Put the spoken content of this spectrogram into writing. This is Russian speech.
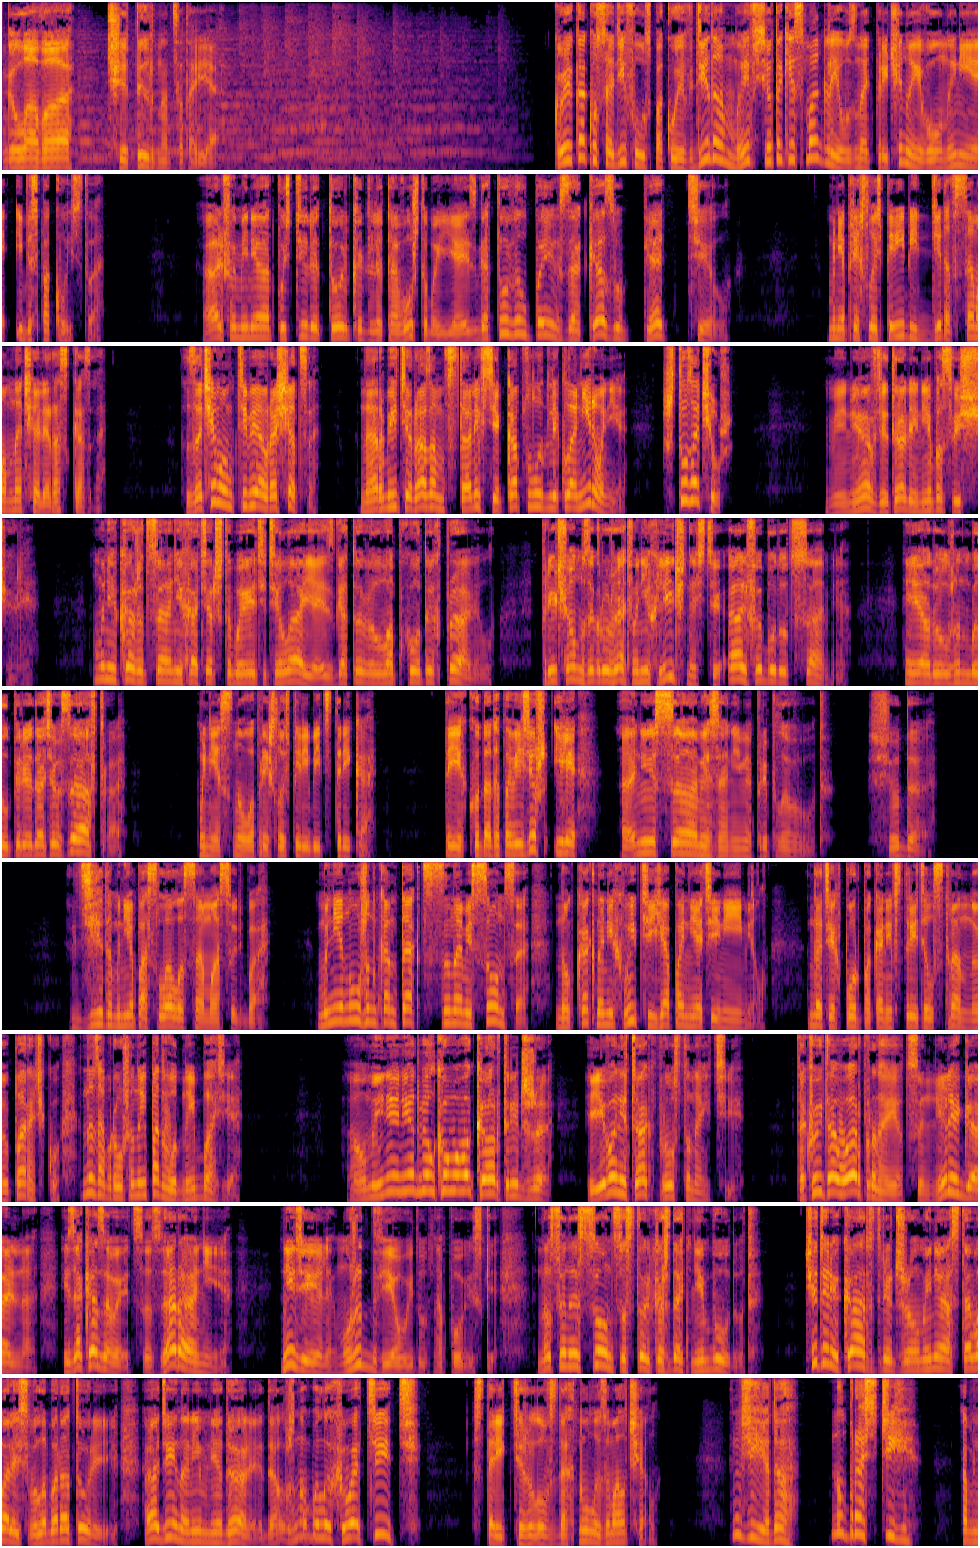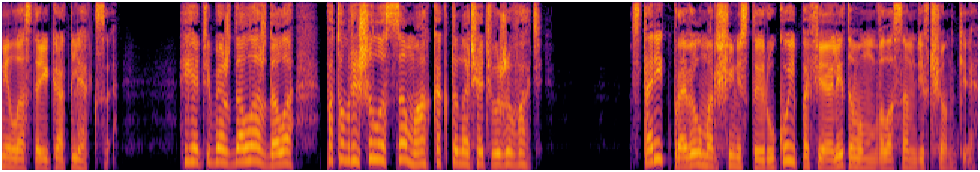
Глава 14 Кое-как усадив и успокоив деда, мы все-таки смогли узнать причину его уныния и беспокойства. «Альфа меня отпустили только для того, чтобы я изготовил по их заказу пять тел». Мне пришлось перебить деда в самом начале рассказа. «Зачем им к тебе обращаться? На орбите разом встали все капсулы для клонирования. Что за чушь?» «Меня в детали не посвящали. Мне кажется, они хотят, чтобы эти тела я изготовил в обход их правил. Причем загружать в них личности альфы будут сами. Я должен был передать их завтра. Мне снова пришлось перебить старика. Ты их куда-то повезешь или... Они сами за ними приплывут. Сюда. Деда мне послала сама судьба. Мне нужен контакт с сынами солнца, но как на них выйти, я понятия не имел до тех пор, пока не встретил странную парочку на заброшенной подводной базе. «А у меня нет белкового картриджа, и его не так просто найти. Такой товар продается нелегально и заказывается заранее. Неделя, может, две уйдут на поиски, но сыны солнца столько ждать не будут. Четыре картриджа у меня оставались в лаборатории, один они мне дали, должно было хватить». Старик тяжело вздохнул и замолчал. «Деда, «Ну, прости», — обняла старика Клякса. «Я тебя ждала-ждала, потом решила сама как-то начать выживать». Старик провел морщинистой рукой по фиолетовым волосам девчонки.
